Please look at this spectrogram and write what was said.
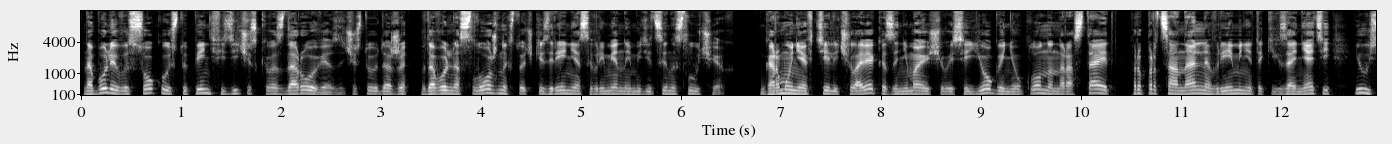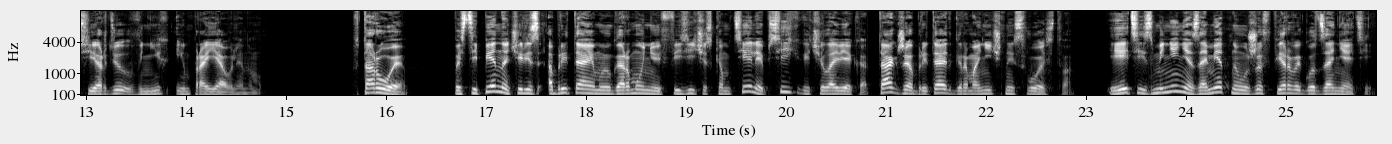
на более высокую ступень физического здоровья, зачастую даже в довольно сложных с точки зрения современной медицины случаях. Гармония в теле человека, занимающегося йогой, неуклонно нарастает пропорционально времени таких занятий и усердию в них им проявленному. Второе. Постепенно через обретаемую гармонию в физическом теле психика человека также обретает гармоничные свойства. И эти изменения заметны уже в первый год занятий.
